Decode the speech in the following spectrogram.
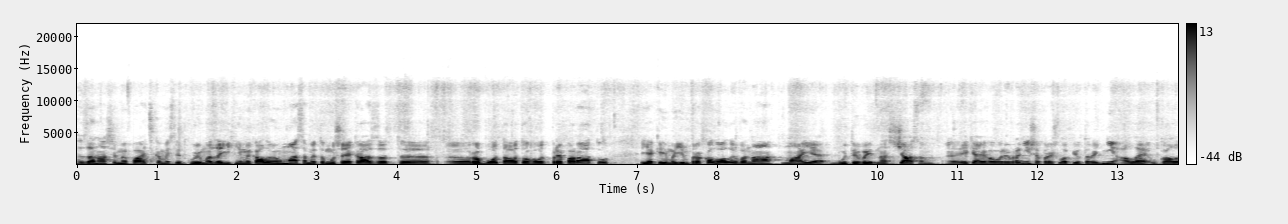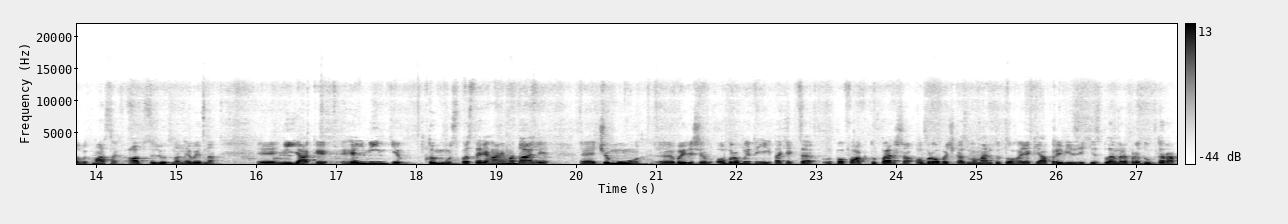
за нашими пацьками, слідкуємо за їхніми каловими масами, тому що якраз от е, е, робота отого от препарату який ми їм прокололи, вона має бути видна з часом. Як я і говорив раніше, пройшло півтори дні, але у калових масах абсолютно не видно ніяких гельмінтів, тому спостерігаємо далі. Е, Чому е, вирішив обробити їх, так як це по факту перша обробочка з моменту того, як я привіз їх із племрепродуктора,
